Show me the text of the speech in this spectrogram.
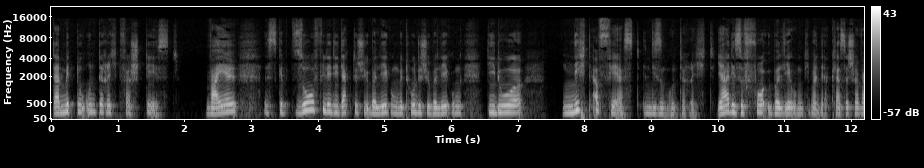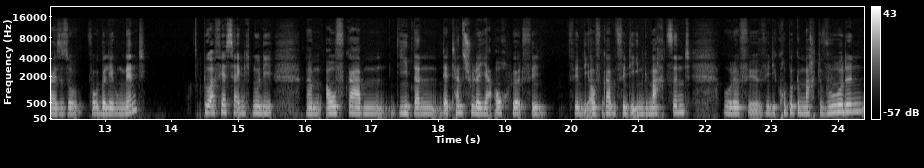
damit du Unterricht verstehst weil es gibt so viele didaktische Überlegungen, methodische Überlegungen, die du nicht erfährst in diesem Unterricht, ja, diese Vorüberlegung, die man ja klassischerweise so Vorüberlegung nennt. Du erfährst ja eigentlich nur die ähm, Aufgaben, die dann der Tanzschüler ja auch hört für, für die Aufgaben, für die ihn gemacht sind oder für, für die Gruppe gemacht wurden.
